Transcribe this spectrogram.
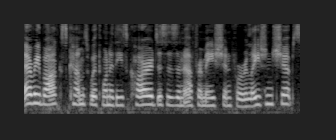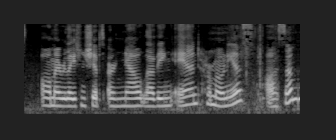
Every box comes with one of these cards. This is an affirmation for relationships. All my relationships are now loving and harmonious. Awesome.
